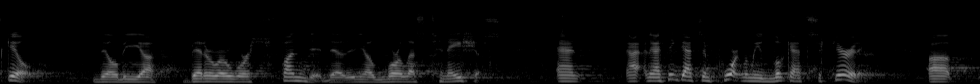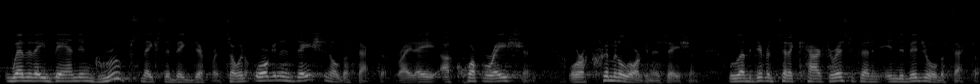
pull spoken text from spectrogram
skilled. They'll be uh, better or worse funded. You know, more or less tenacious. And, and I think that's important when we look at security. Uh, whether they band in groups makes a big difference. So, an organizational defector, right, a, a corporation or a criminal organization will have a different set of characteristics than an individual defector.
